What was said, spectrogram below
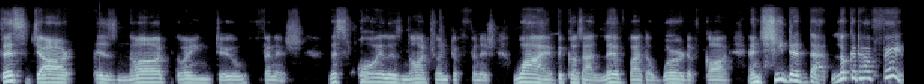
this jar is not going to finish. This oil is not going to finish. Why? Because I live by the word of God. And she did that. Look at her faith.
